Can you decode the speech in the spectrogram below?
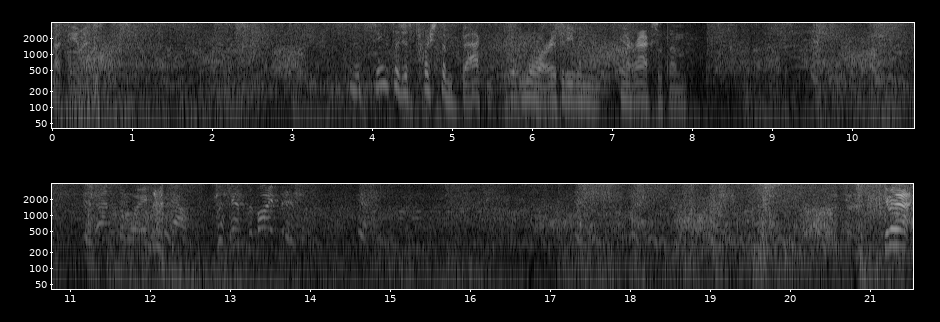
God damn it. It seems to just push them back a bit more if it even interacts with them. Survive this. Give me that!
